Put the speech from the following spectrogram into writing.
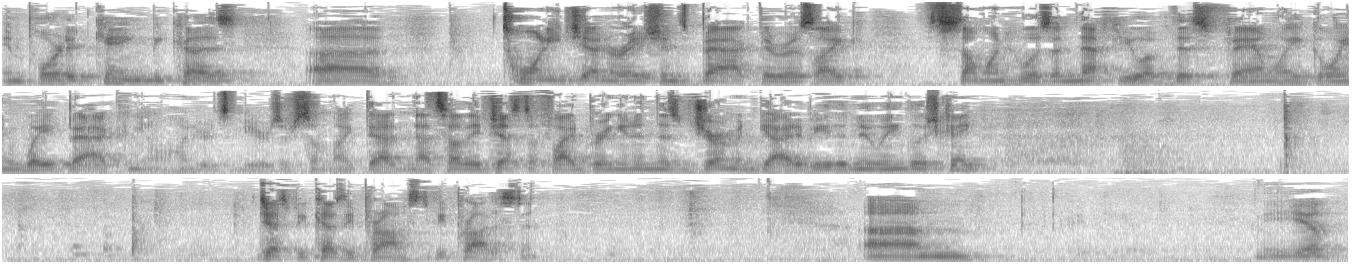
Imported king because uh, 20 generations back there was like someone who was a nephew of this family going way back, you know, hundreds of years or something like that, and that's how they justified bringing in this German guy to be the new English king. Just because he promised to be Protestant. Um, yep.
